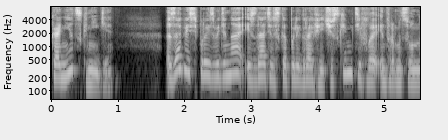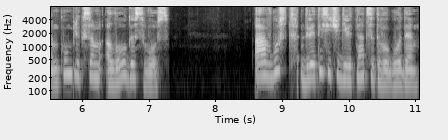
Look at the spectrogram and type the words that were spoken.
Конец книги. Запись произведена издательско-полиграфическим тифлоинформационным комплексом «Логос ВОЗ». Август 2019 года.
